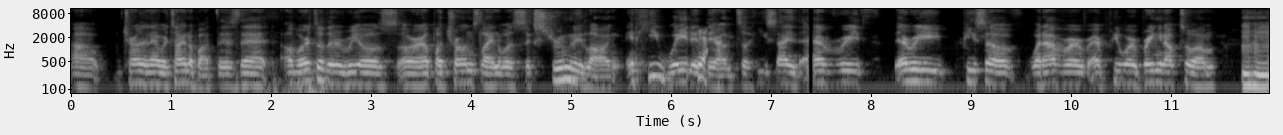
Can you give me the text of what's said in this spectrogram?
uh, Charlie and I were talking about this that Alberto Del Rio's or El Patron's line was extremely long, and he waited yeah. there until he signed every every piece of whatever people were bringing up to him. Mm-hmm.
